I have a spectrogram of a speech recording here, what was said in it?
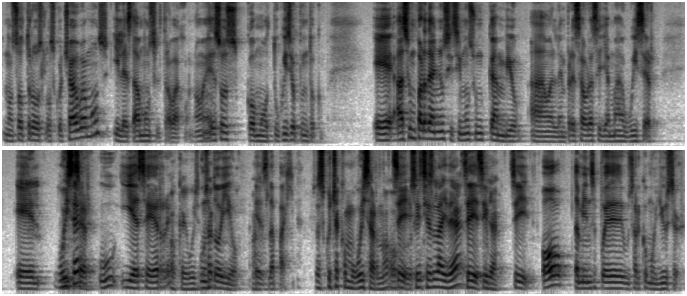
nosotros los cochábamos y les damos el trabajo, ¿no? Eso es como tujuicio.com. Eh, hace un par de años hicimos un cambio a la empresa, ahora se llama Wizard. El ¿Wizard? U-I-S-R Ok, Wizard. punto O sea- io Ajá. es la página. Se escucha como Wizard, ¿no? O- Sí. ¿Sí, sí es la idea? Sí, sí, Ya. sí. O también se puede usar como user.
